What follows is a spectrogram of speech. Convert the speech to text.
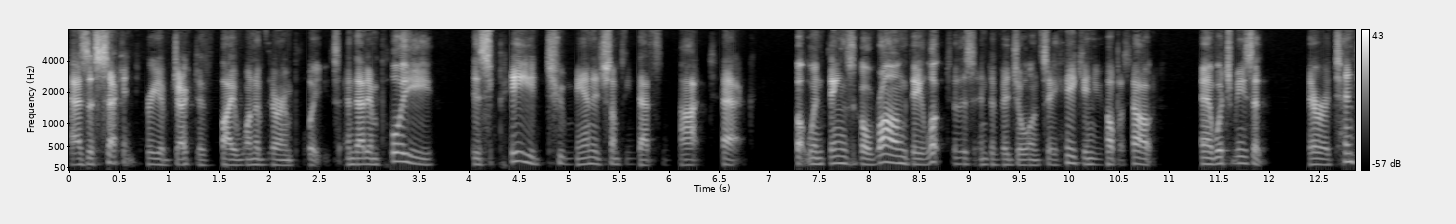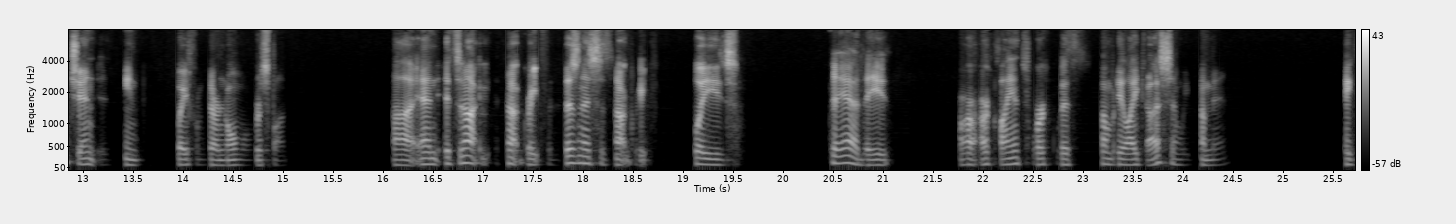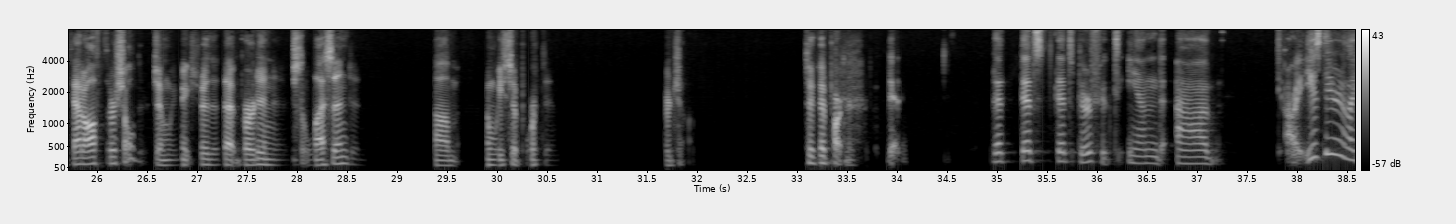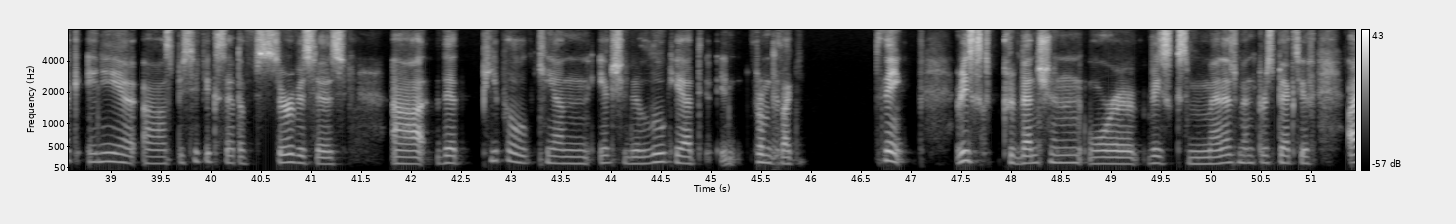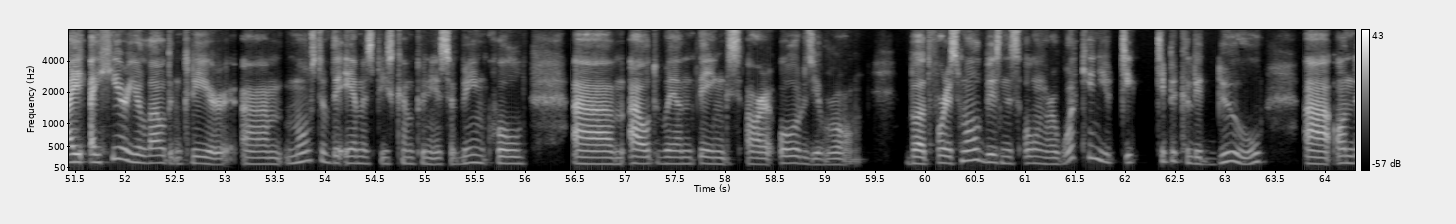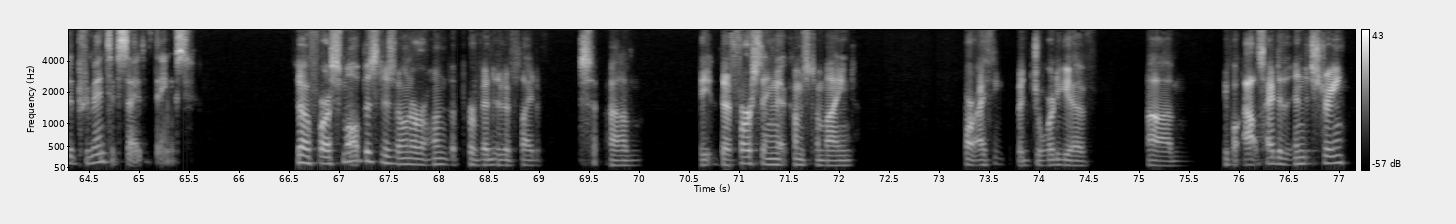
as a secondary objective by one of their employees. And that employee is paid to manage something that's not tech. But when things go wrong, they look to this individual and say, Hey, can you help us out? And which means that their attention is being away from their normal response. Uh, and it's not it's not great for the business, it's not great for employees. So yeah, they our, our clients work with somebody like us and we come in take that off their shoulders and we make sure that that burden is lessened and um, and we support them their job it's a good partner that, that that's that's perfect. And uh, is there like any uh, specific set of services uh, that people can actually look at in, from the like thing risk prevention or risks management perspective? I i hear you loud and clear. Um, most of the msps companies are being called um, out when things are already wrong. But for a small business owner what can you t- typically do uh, on the preventive side of things so for a small business owner on the preventative side of things um, the, the first thing that comes to mind for i think the majority of um, people outside of the industry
